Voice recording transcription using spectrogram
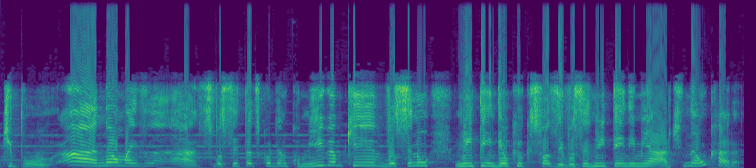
Tipo, ah, não, mas ah, se você tá discordando comigo é porque você não, não entendeu o que eu quis fazer, vocês não entendem minha arte. Não, cara.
